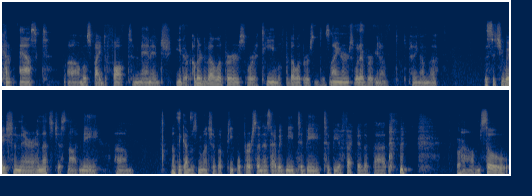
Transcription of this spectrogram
kind of asked uh, almost by default to manage either other developers or a team of developers and designers, whatever, you know, depending on the the situation there. And that's just not me. Um, I don't think I'm as much of a people person as I would need to be to be effective at that. sure. um, so,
